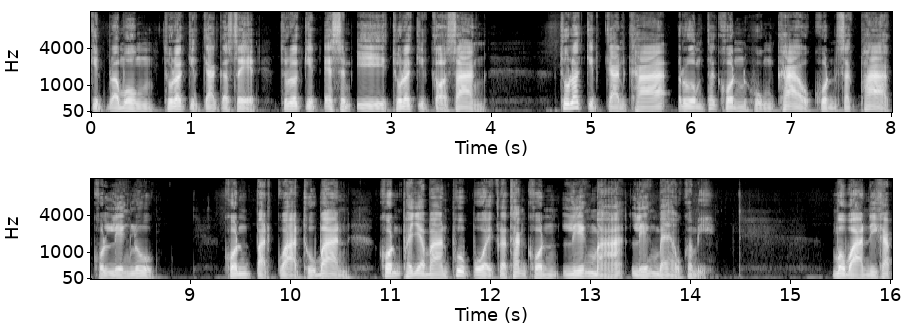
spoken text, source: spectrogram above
กิจประมง ธุรกิจการเกษตร ธุรกิจ SME ธุรกิจก่อสร้าง ธุรกิจการค้ารวมทั้งคนหุงข้าว คนซักผ้า คนเลี้ยงลูก คนปัดกวาดถูบ้าน คนพยาบาลผู้ป่วยกระทั่งคนเลี้ยงหมาเลี้ยงแมวก็มี เมื่อวานนี้ครับ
